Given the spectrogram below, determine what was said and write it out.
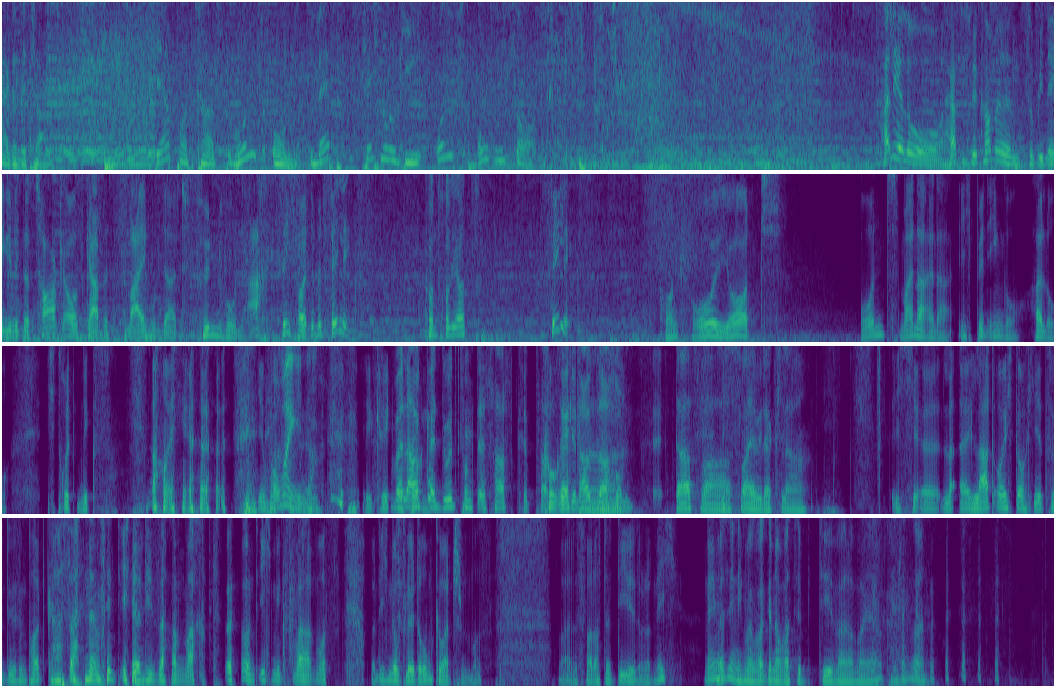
Binärgewitter. Der Podcast rund um Web, Technologie und Open Source. Hallihallo, herzlich willkommen zu Binärgewitter Talk Ausgabe 285. Heute mit Felix. Ctrl J. Felix. Ctrl J. Und meiner einer. Ich bin Ingo. Hallo. Ich drück nix. Oh, ihr, ihr Warum macht das nicht? Ihr kriegt Weil das er auch hin. kein Duet.sh-Skript hat. Korrekt. Genau darum. Das war, das war ja wieder klar. Ich äh, äh, lad euch doch hier zu diesem Podcast ein, damit ihr die Sachen macht und ich nichts machen muss und ich nur blöd rumquatschen muss. Weil das war doch der Deal, oder nicht? Nee? Weiß ich nicht mehr genau, was der Deal war, aber ja, kann schon sein.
